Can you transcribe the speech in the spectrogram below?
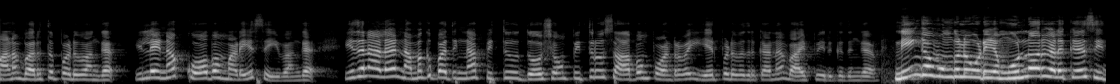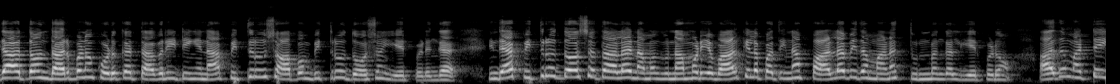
மனம் வருத்தப்படுவாங்க இல்லைன்னா கோபம் அடைய செய்வாங்க. இதனால் நமக்கு பார்த்திங்கன்னா பித்ரு தோஷம் பித்ரு சாபம் போன்றவை ஏற்படுவதற்கான வாய்ப்பு இருக்குதுங்க. நீங்கள் உங்களுடைய முன்னோர்களுக்கு சிதார்த்தம் தர்ப்பணம் கொடுக்க தவறிட்டீங்கன்னா பித்ரு சாபம் பித்ரு தோஷம் ஏற்படுங்க. இந்த பித்ரு தோஷத்தால் நமக்கு நம்முடைய வாழ்க்கையில் பார்த்திங்கன்னா பலவிதமான துன்பங்கள் ஏற்படும். அது மட்டும்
